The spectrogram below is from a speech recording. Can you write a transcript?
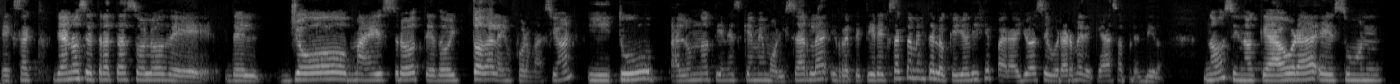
Exacto, ya no se trata solo de del yo maestro te doy toda la información y tú alumno tienes que memorizarla y repetir exactamente lo que yo dije para yo asegurarme de que has aprendido, ¿no? Sino que ahora es un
